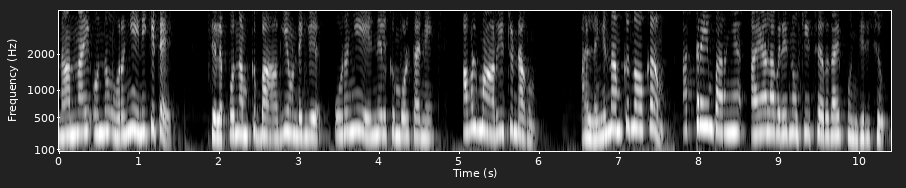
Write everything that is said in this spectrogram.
നന്നായി ഒന്ന് ഉറങ്ങി എണീക്കട്ടെ. ചിലപ്പോൾ നമുക്ക് ഭാഗ്യമുണ്ടെങ്കിൽ ഉറങ്ങി എഴുന്നേൽക്കുമ്പോൾ തന്നെ അവൾ മാറിയിട്ടുണ്ടാകും. അല്ലെങ്കിൽ നമുക്ക് നോക്കാം. അത്രയും പറഞ്ഞ് അയാൾ അവരെ നോക്കി ചെറുതായി പുഞ്ചിരിച്ചു.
